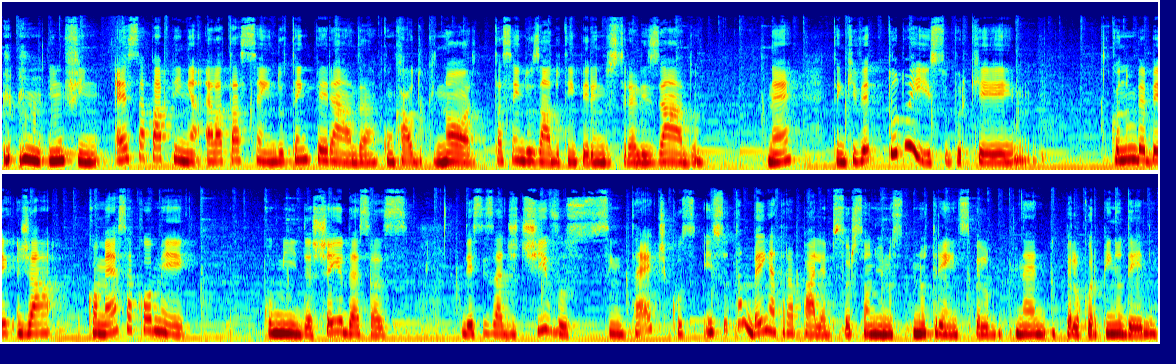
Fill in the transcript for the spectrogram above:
enfim, essa papinha, ela tá sendo temperada com caldo quinor, tá sendo usado tempero industrializado, né? Tem que ver tudo isso, porque quando um bebê já começa a comer comida cheio dessas desses aditivos sintéticos, isso também atrapalha a absorção de nutrientes pelo, né, pelo corpinho dele.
